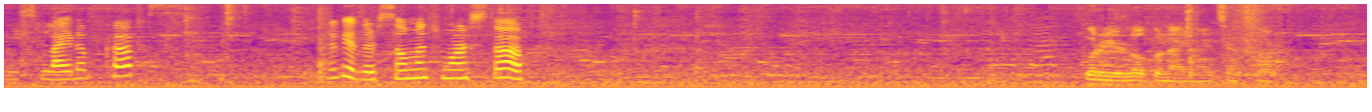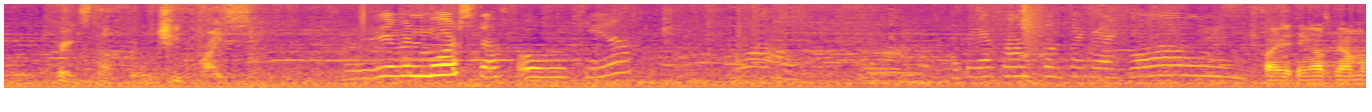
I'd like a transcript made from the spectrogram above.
Those light up cups. Look at there's so much more stuff. Go to your local 99 cent store. Great stuff for a cheap price. There's even more stuff over here. Wow. I think I found something like. Find anything else, Grandma?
